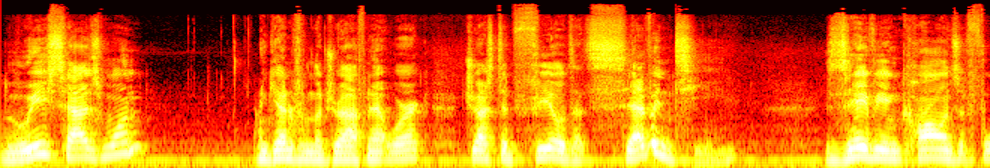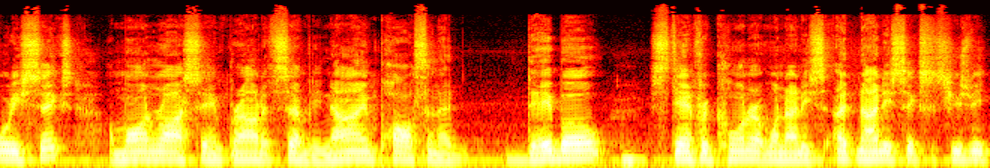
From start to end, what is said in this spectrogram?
Luis has one, again from the Draft Network. Justin Fields at 17. Xavier Collins at 46. Amon Ross St. Brown at 79. Paulson at Debo. Stanford Corner at 190, at 96, excuse me.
